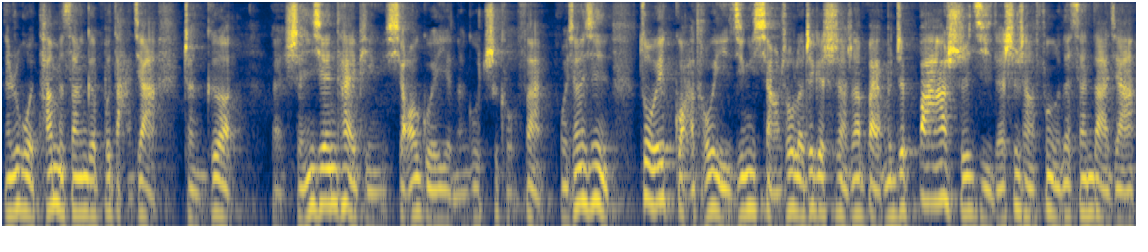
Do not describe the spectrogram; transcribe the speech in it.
那如果他们三个不打架，整个。神仙太平，小鬼也能够吃口饭。我相信，作为寡头已经享受了这个市场上百分之八十几的市场份额的三大家，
